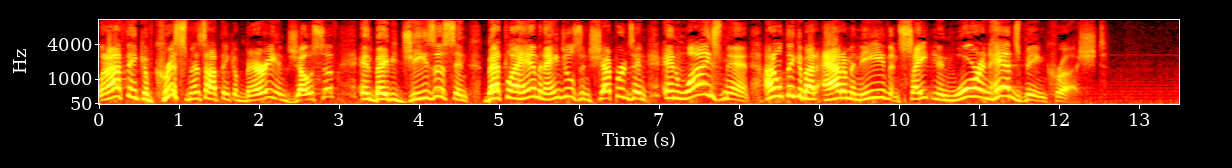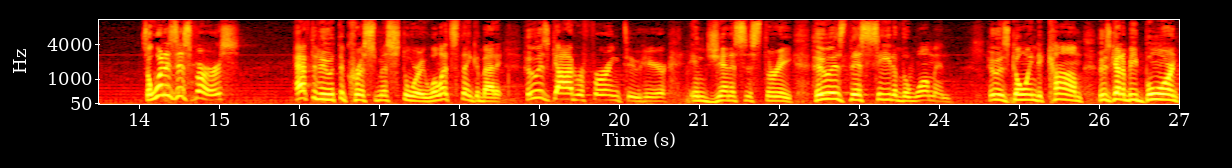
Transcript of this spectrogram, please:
When I think of Christmas, I think of Mary and Joseph and baby Jesus and Bethlehem and angels and shepherds and, and wise men. I don't think about Adam and Eve and Satan and war and heads being crushed. So, what does this verse have to do with the Christmas story? Well, let's think about it. Who is God referring to here in Genesis 3? Who is this seed of the woman? Who is going to come, who's going to be born,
